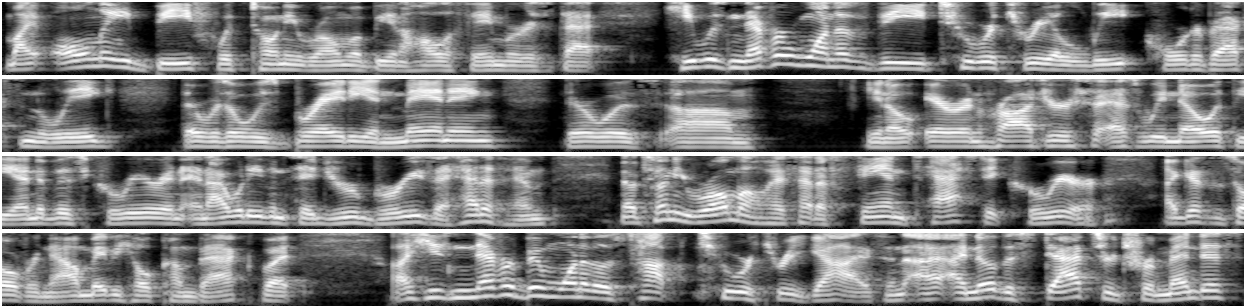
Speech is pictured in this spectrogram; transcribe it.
My only beef with Tony Romo being a Hall of Famer is that he was never one of the two or three elite quarterbacks in the league. There was always Brady and Manning. There was, um, you know, Aaron Rodgers, as we know, at the end of his career. And, and I would even say Drew Brees ahead of him. Now, Tony Romo has had a fantastic career. I guess it's over now. Maybe he'll come back, but uh, he's never been one of those top two or three guys. And I, I know the stats are tremendous.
